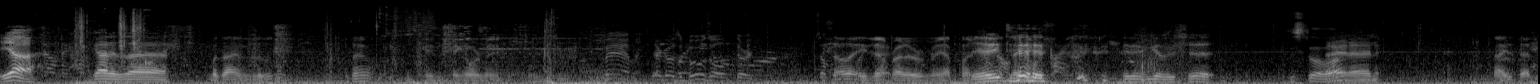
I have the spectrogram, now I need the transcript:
Yeah. Got his uh Was I invisible? What the hell? He didn't ignore me. Bam! There goes a boozle. Or You saw that? He jumped right over me. I punched Yeah, he him. did. he didn't give a shit. Is he still Alright, alive? I, No, he's dead now.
